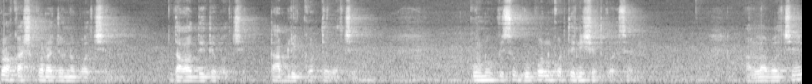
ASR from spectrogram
প্রকাশ করার জন্য বলছেন। দাওয়াত দিতে বলছেন তাবলিক করতে বলছেন কোনো কিছু গোপন করতে নিষেধ করেছেন। আল্লাহ বলছেন,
